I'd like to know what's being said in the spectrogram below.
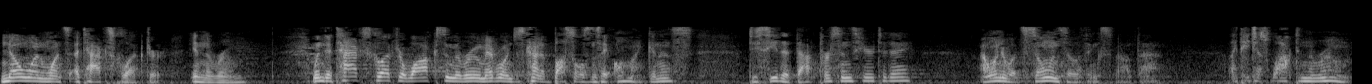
No one wants a tax collector in the room. When the tax collector walks in the room, everyone just kind of bustles and say, Oh my goodness, do you see that that person's here today? I wonder what so and so thinks about that. Like they just walked in the room.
